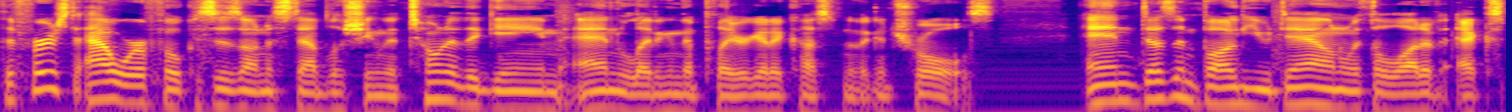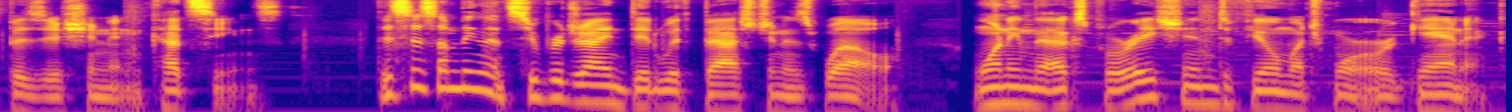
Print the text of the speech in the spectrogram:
The first hour focuses on establishing the tone of the game and letting the player get accustomed to the controls, and doesn't bog you down with a lot of exposition and cutscenes. This is something that Supergiant did with Bastion as well, wanting the exploration to feel much more organic.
